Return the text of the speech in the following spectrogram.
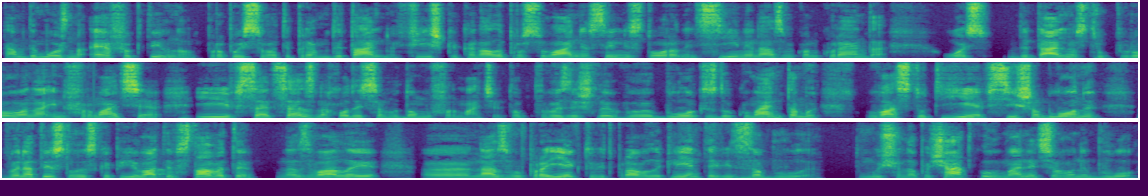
там, де можна ефективно прописувати прям детально фішки, канали просування, сильні сторони, ціни, назви конкурента. Ось детально структурована інформація, і все це знаходиться в одному форматі. Тобто, ви зайшли в блок з документами, у вас тут є всі шаблони. Ви натиснули скопіювати, вставити, назвали е, назву проєкту, відправили клієнтові, забули. Тому що на початку в мене цього не було.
